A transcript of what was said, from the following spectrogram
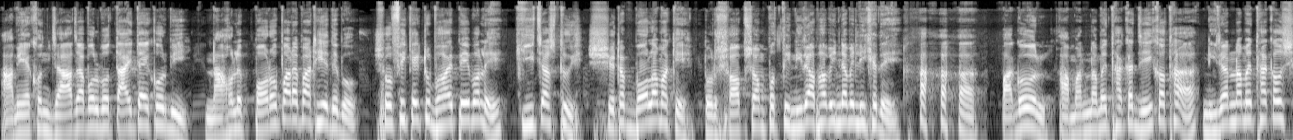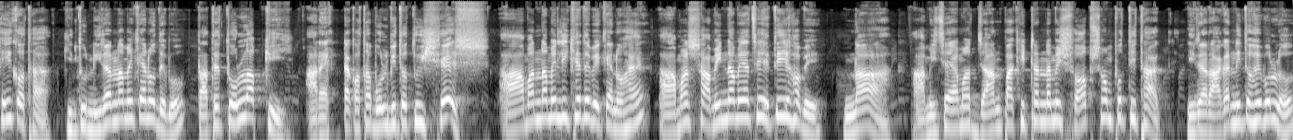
আমি এখন যা যা বলব তাই তাই করবি না হলে পরপারে পাঠিয়ে দেবো। শফিক একটু ভয় পেয়ে বলে কি চাস তুই? সেটা বল আমাকে। তোর সব সম্পত্তি নীরাভাবির নামে লিখে দে। পাগল, আমার নামে থাকা যেই কথা, নীরার নামে থাকাও সেই কথা, কিন্তু নীরার নামে কেন দেব? তাতে তোর লাভ কি? আর একটা কথা বলবি তো তুই শেষ। আমার নামে লিখে দেবে কেন হ্যাঁ? আমার স্বামীর নামে আছে এতেই হবে। না, আমি চাই আমার জান পাখিটার নামে সব সম্পত্তি থাক। নীরা রাগান্বিত হয়ে বলল,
